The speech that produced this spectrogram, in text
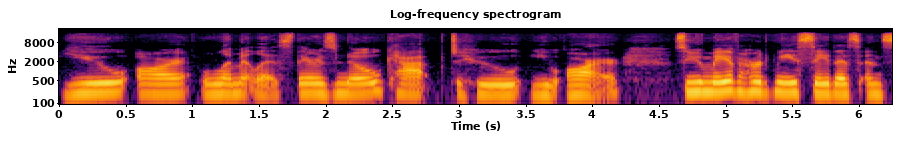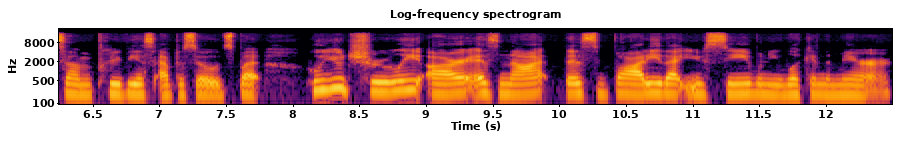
You are limitless. There is no cap to who you are. So, you may have heard me say this in some previous episodes, but who you truly are is not this body that you see when you look in the mirror.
